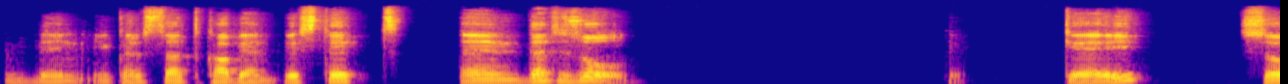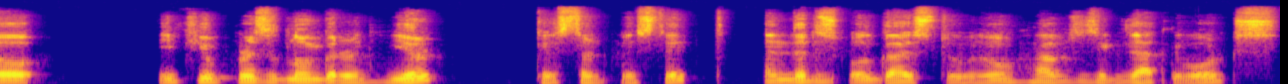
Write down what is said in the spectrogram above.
And then you can start copy and paste it. And that is all. Okay. So if you press it longer on here you can start paste it and that is all guys. To know how this exactly works.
